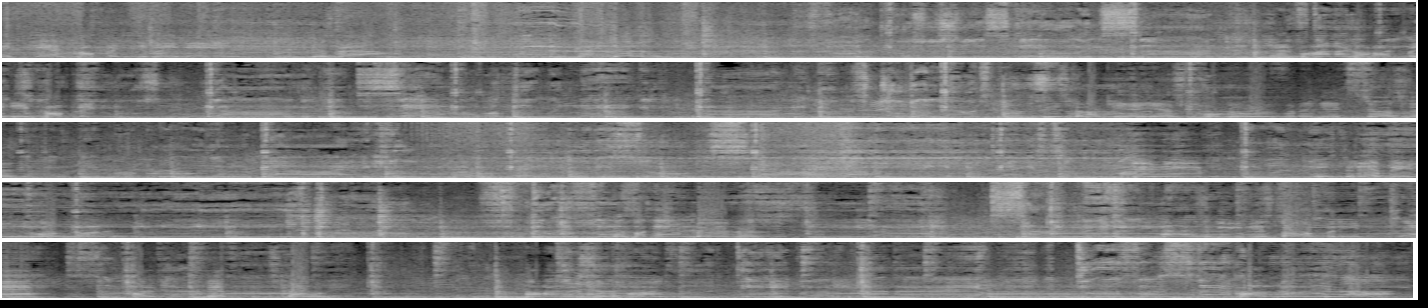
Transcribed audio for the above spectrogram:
ikke her kobling tilbage i bilen. Desværre. Den død. Den brænder godt nok med din kobling. Vi skal nok lige have Jes trukket ud, for den kan ikke styre selv. Kim! Vi skal lige have bilen trukket ud. Den må gerne løbes. Ja, så gik de stå, fordi... Ja, Hold kæft, den skovl. Der er mange, der sidder foran. Kom nu videre!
